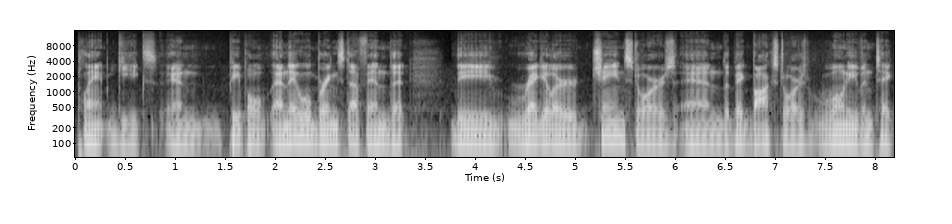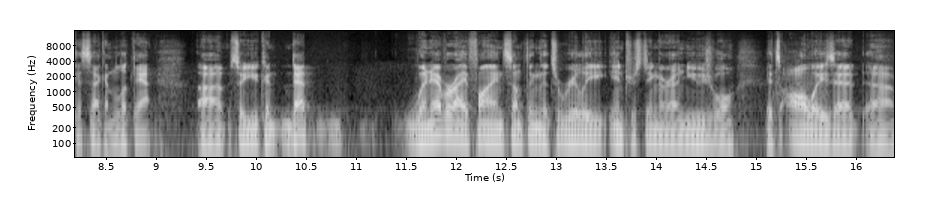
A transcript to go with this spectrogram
plant geeks and people and they will bring stuff in that the regular chain stores and the big box stores won't even take a second look at uh, so you can that whenever I find something that's really interesting or unusual, it's always at uh,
